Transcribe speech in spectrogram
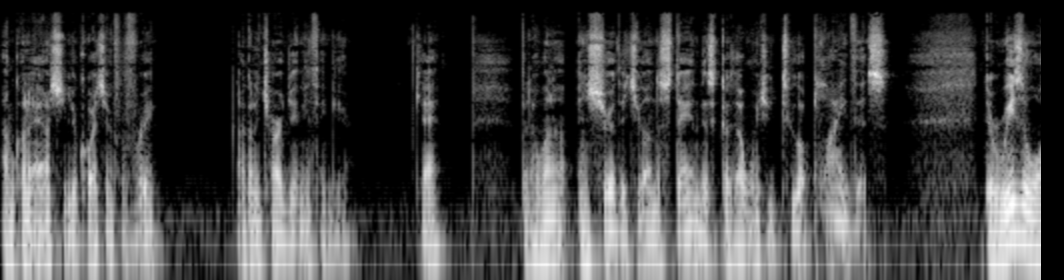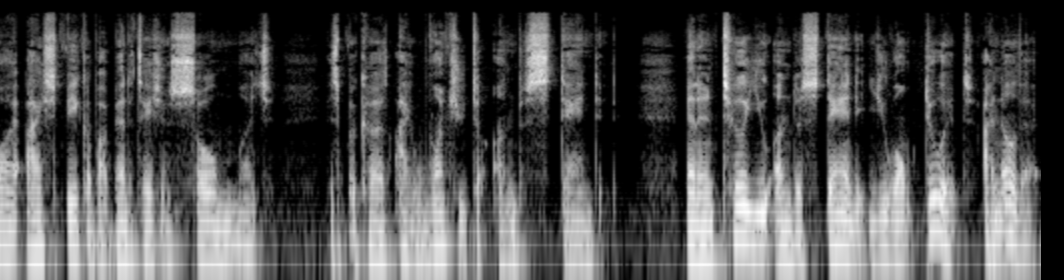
I'm going to answer your question for free. I'm not going to charge you anything here. Okay? But I want to ensure that you understand this because I want you to apply this. The reason why I speak about meditation so much is because I want you to understand it. And until you understand it, you won't do it. I know that.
